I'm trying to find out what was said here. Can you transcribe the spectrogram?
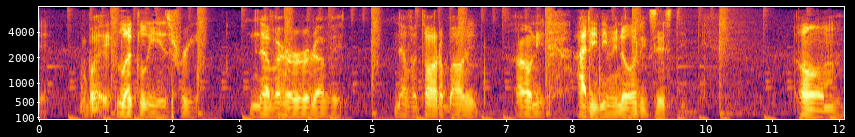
it. But luckily it's free. Never heard of it. Never thought about it. I don't I didn't even know it existed. Um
